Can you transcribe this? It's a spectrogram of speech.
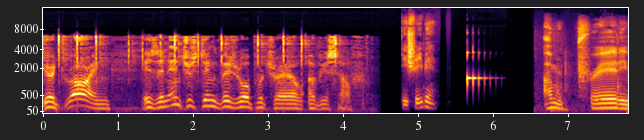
Your drawing is an interesting visual portrayal of yourself. 第十一遍， I'm pretty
